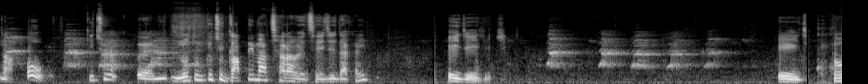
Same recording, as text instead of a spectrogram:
না, ও, কিছু নতুন কিছু গাপ্পি মাছ ছাড়া হয়েছে, এই যে দেখাই। এই যে এই যে। এই। তো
